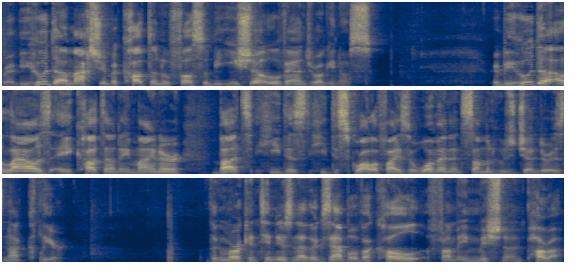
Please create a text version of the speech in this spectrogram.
Rabbi Huda machshir bekatan ufosu biisha uveandroginos. Rabbi Huda allows a katan, a minor, but he does he disqualifies a woman and someone whose gender is not clear. The Gemara continues another example of a kol from a Mishnah and Para.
